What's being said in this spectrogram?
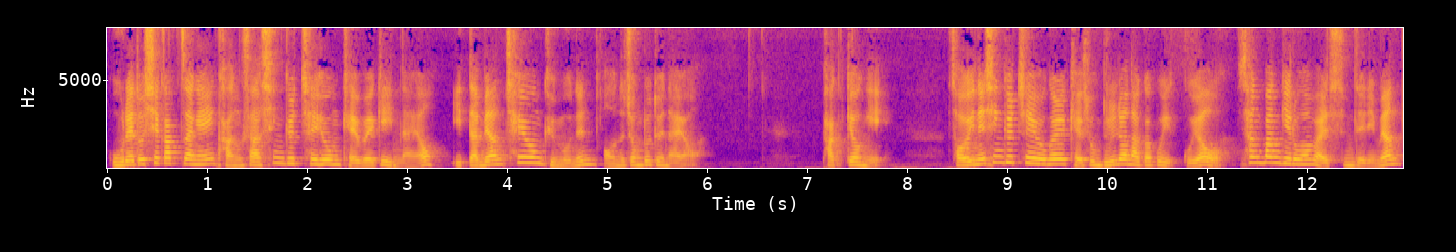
올해도 시각장애인 강사 신규 채용 계획이 있나요? 있다면 채용 규모는 어느 정도 되나요? 박경희. 저희는 신규 채용을 계속 늘려나가고 있고요. 상반기로만 말씀드리면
